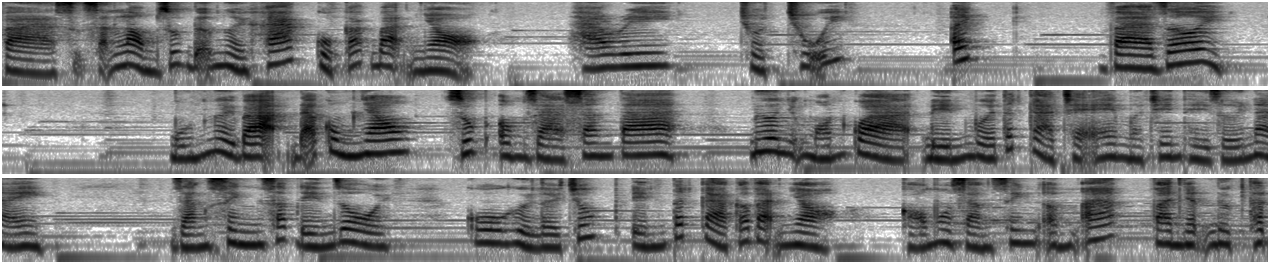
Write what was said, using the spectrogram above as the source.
và sự sẵn lòng giúp đỡ người khác của các bạn nhỏ. Harry, chuột chuỗi, ếch và rơi. Bốn người bạn đã cùng nhau giúp ông già Santa đưa những món quà đến với tất cả trẻ em ở trên thế giới này. Giáng sinh sắp đến rồi, cô gửi lời chúc đến tất cả các bạn nhỏ có một Giáng sinh ấm áp và nhận được thật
